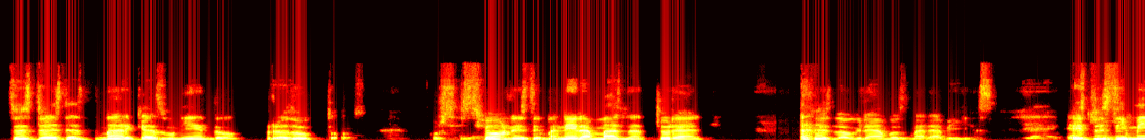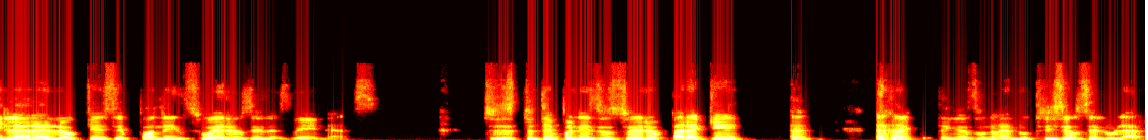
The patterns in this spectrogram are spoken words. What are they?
Entonces, todas estas marcas uniendo productos por sesiones de manera más natural logramos maravillas. Esto es similar a lo que se ponen sueros en las venas. Entonces tú te pones un suero, ¿para qué? que tengas una nutrición celular.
